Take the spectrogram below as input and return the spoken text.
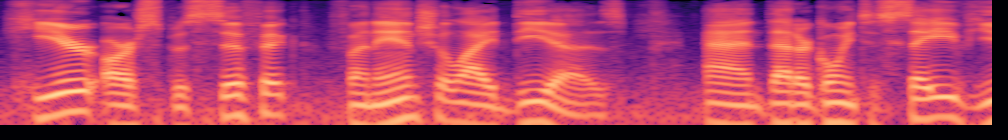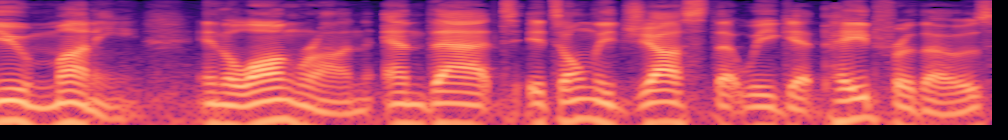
here are specific financial ideas and that are going to save you money in the long run, and that it's only just that we get paid for those,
